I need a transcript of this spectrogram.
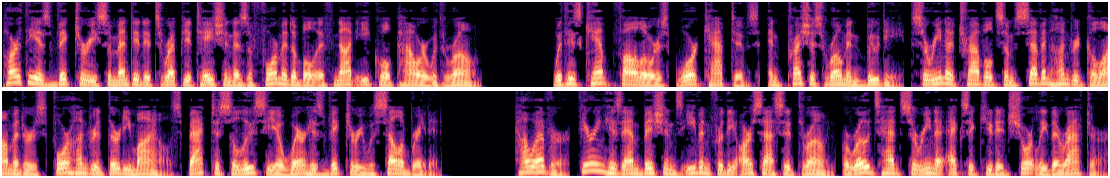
Parthia's victory cemented its reputation as a formidable if not equal power with Rome. With his camp followers, war captives, and precious Roman booty, Surena traveled some 700 kilometers (430 miles) back to Seleucia where his victory was celebrated. However, fearing his ambitions even for the Arsacid throne, Orodes had Surena executed shortly thereafter.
